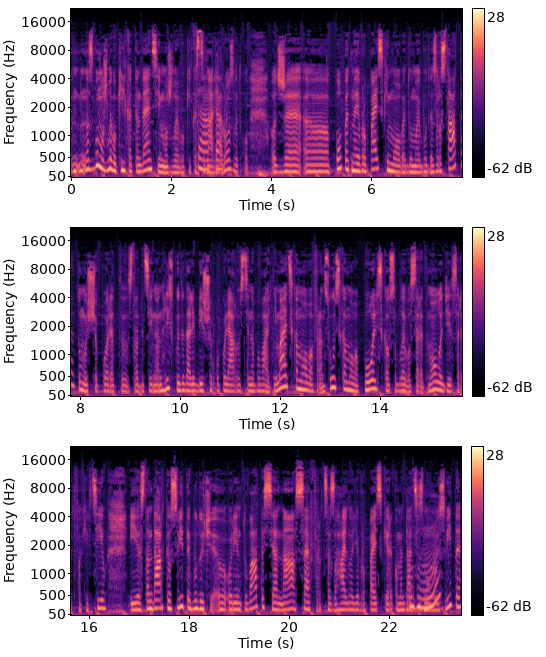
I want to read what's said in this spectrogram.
назву можливо кілька тенденцій, можливо, кілька Так, сценаріїв так. розвитку. Отже, е, попит на європейські мови, думаю, буде зростати, тому що поряд з традиційною англійською дедалі більшої популярності набувають німецька мова, французька мова, польська, особливо серед молоді, серед фахівців. І стандарти освіти будуть е, орієнтуватися на СЕФР, це загальноєвропейські рекомендації з мовної освіти.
